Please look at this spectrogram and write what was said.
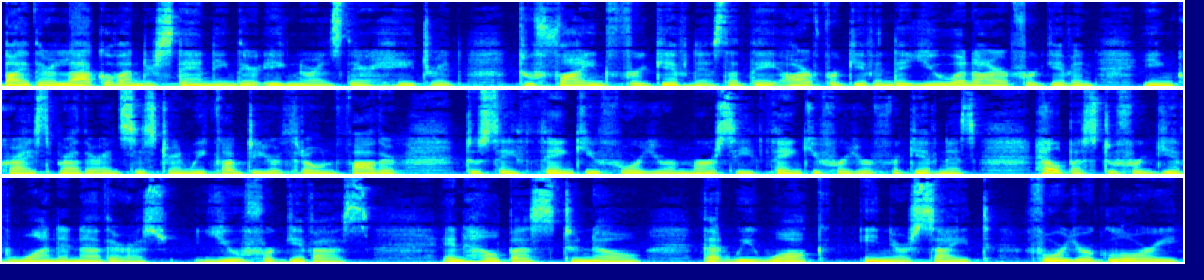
by their lack of understanding, their ignorance, their hatred, to find forgiveness, that they are forgiven, that you and I are forgiven in Christ, brother and sister. And we come to your throne, Father, to say thank you for your mercy, thank you for your forgiveness. Help us to forgive one another as you forgive us, and help us to know that we walk in your sight for your glory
